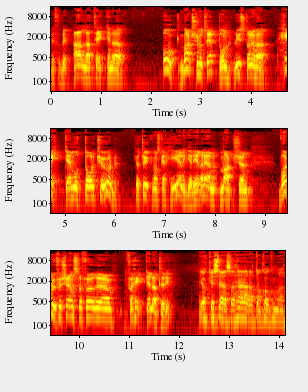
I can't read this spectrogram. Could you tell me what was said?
Det får bli alla tecken där. Och match nummer 13, lyssna nu här. Häcken mot Dalkurd. Jag tycker man ska helgardera den matchen. Vad har du för känsla för, eh, för Häcken där Teddy? Jag kan ju säga så här att de kommer,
